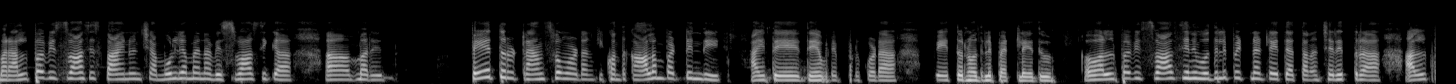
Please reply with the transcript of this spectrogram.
మరి అల్ప విశ్వాసి స్థాయి నుంచి అమూల్యమైన విశ్వాసిగా మరి పేతురు ట్రాన్స్‌ఫార్మ్ అవ్వడానికి కొంతకాలం పట్టింది. అయితే దేవుడు ఎప్పుడు కూడా పేతురుని వదిలిపెట్టలేదు. ఓ అల్ప విశ్వాసిని వదిలిపెట్టినట్లయితే తన చరిత్ర అల్ప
